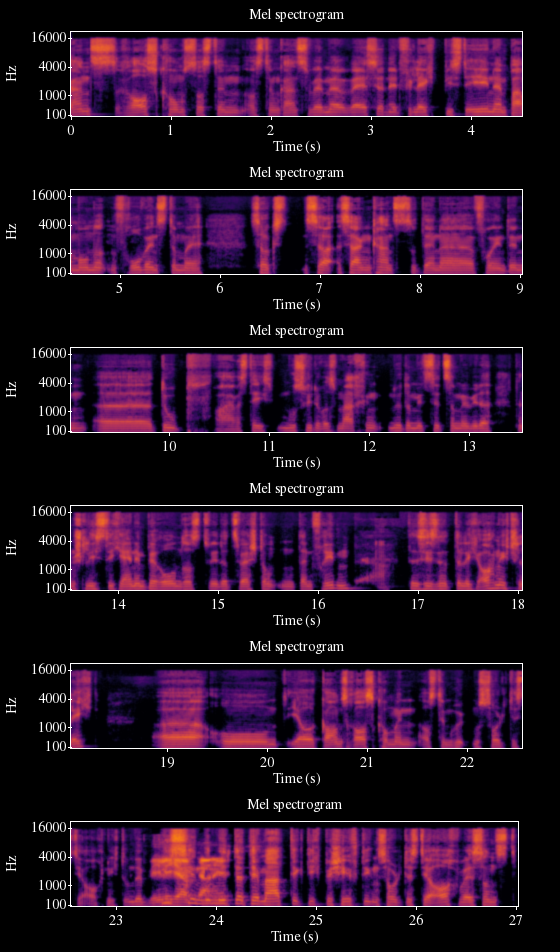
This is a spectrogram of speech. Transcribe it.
ganz rauskommst aus dem, aus dem Ganzen, weil man weiß ja nicht, vielleicht bist du eh in ein paar Monaten froh, wenn du mal sagst, sa sagen kannst zu deiner Freundin, äh, du, pff, weißt du, ich muss wieder was machen, nur damit du jetzt einmal wieder, dann schließt dich ein im Büro und hast wieder zwei Stunden deinen Frieden. Ja, Das ist natürlich auch nicht schlecht. Äh, und ja, ganz rauskommen aus dem Rhythmus solltest du ja auch nicht. Und ein Will bisschen mit der Thematik dich beschäftigen solltest du ja auch, weil sonst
